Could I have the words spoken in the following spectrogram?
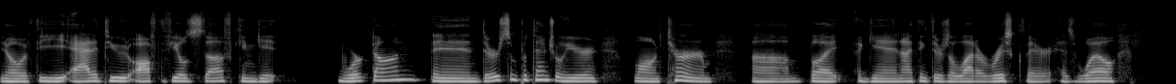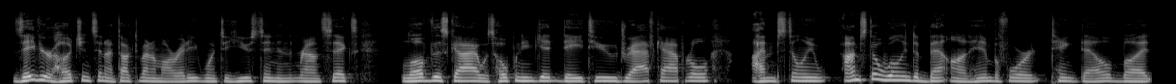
You know, if the attitude off the field stuff can get worked on, then there's some potential here long term. Um, but again, I think there's a lot of risk there as well. Xavier Hutchinson, I talked about him already, went to Houston in round six. Love this guy. I was hoping he'd get day two draft capital. I'm still I'm still willing to bet on him before Tank Dell, but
